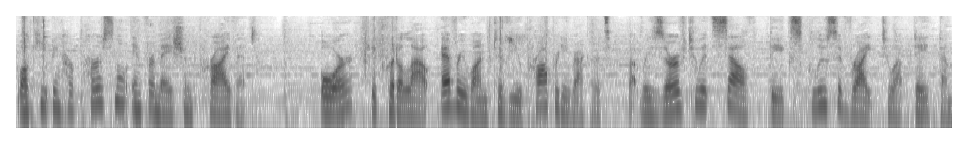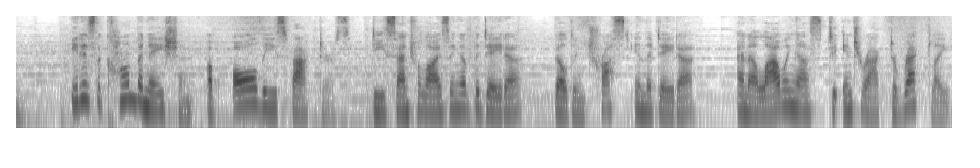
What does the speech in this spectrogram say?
while keeping her personal information private. Or it could allow everyone to view property records but reserve to itself the exclusive right to update them. It is the combination of all these factors decentralizing of the data, building trust in the data, and allowing us to interact directly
